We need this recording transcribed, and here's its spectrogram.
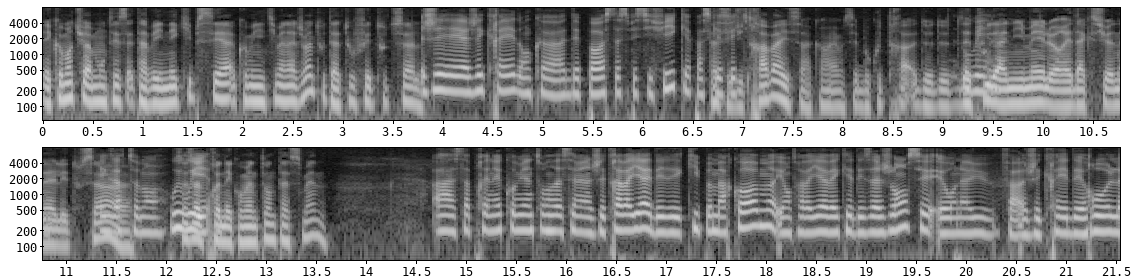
Et comment tu as monté ça? Tu avais une équipe CA, Community Management ou tu as tout fait toute seule? J'ai créé donc euh, des postes spécifiques. parce ça, que C'est du travail, ça, quand même. C'est beaucoup de, de, de, de tout d'animer, le rédactionnel et tout ça. Exactement. Oui, ça, oui. Ça te prenait combien de temps de ta semaine? Ah, ça prenait combien de temps la semaine? J'ai travaillé avec des équipes Marcom et on travaillait avec des agences et, on a eu, enfin, j'ai créé des rôles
